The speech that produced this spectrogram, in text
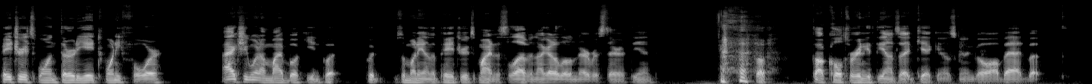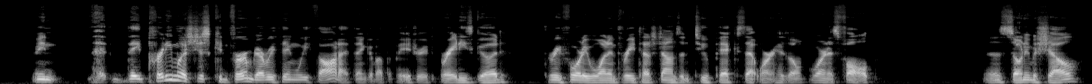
Patriots won 38-24. I actually went on my bookie and put put some money on the Patriots minus 11. I got a little nervous there at the end. Thought, thought Colts were going to get the onside kick and it was going to go all bad. But I mean, they pretty much just confirmed everything we thought. I think about the Patriots. Brady's good, 341 and three touchdowns and two picks that weren't his own weren't his fault. Uh, Sony Michel,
